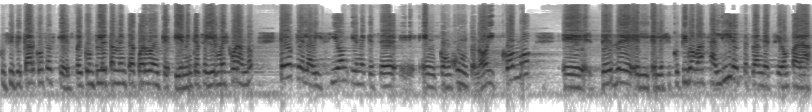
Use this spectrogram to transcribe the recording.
justificar cosas que estoy completamente de acuerdo en que tienen que seguir mejorando, creo que la visión tiene que ser eh, en conjunto, ¿no? Y cómo eh, desde el, Ejecutivo va a salir este plan de acción para,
